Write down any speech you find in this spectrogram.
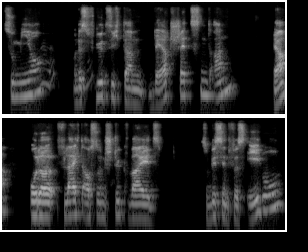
zu mir mhm. und es mhm. fühlt sich dann wertschätzend an. Ja, oder vielleicht auch so ein Stück weit so ein bisschen fürs Ego,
